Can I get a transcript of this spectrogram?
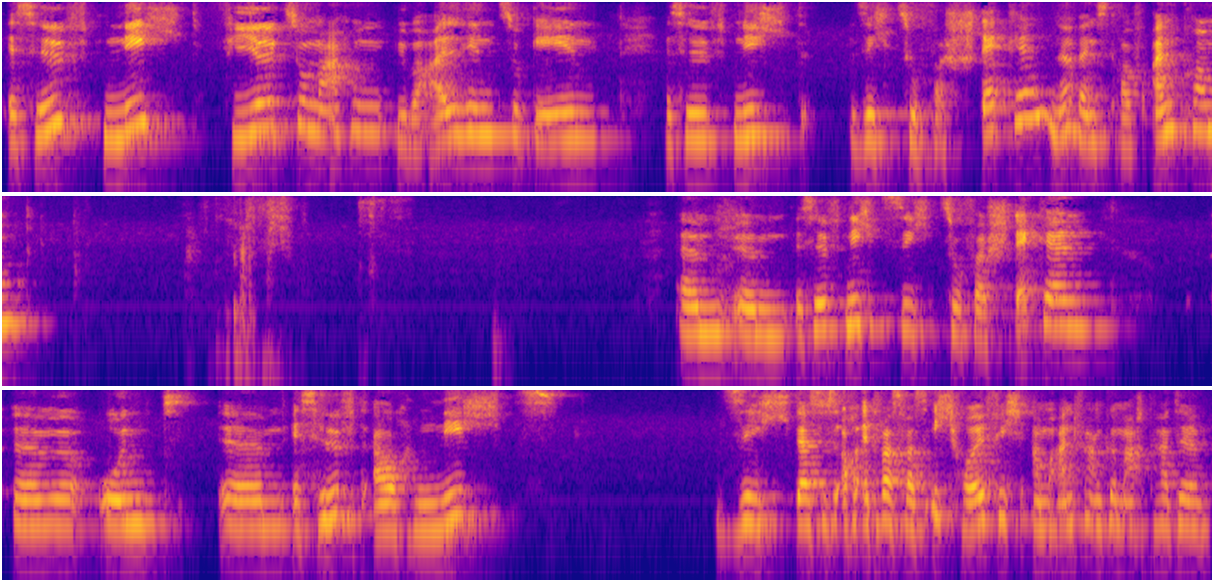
es hilft nicht, viel zu machen, überall hinzugehen. Es hilft nicht, sich zu verstecken, ne, wenn es drauf ankommt. Ähm, ähm, es hilft nichts, sich zu verstecken äh, und ähm, es hilft auch nichts, sich, das ist auch etwas, was ich häufig am Anfang gemacht hatte.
